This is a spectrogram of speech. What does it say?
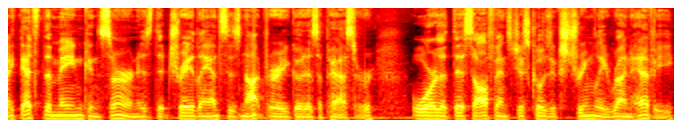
Like that's the main concern is that Trey Lance is not very good as a passer, or that this offense just goes extremely run heavy,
